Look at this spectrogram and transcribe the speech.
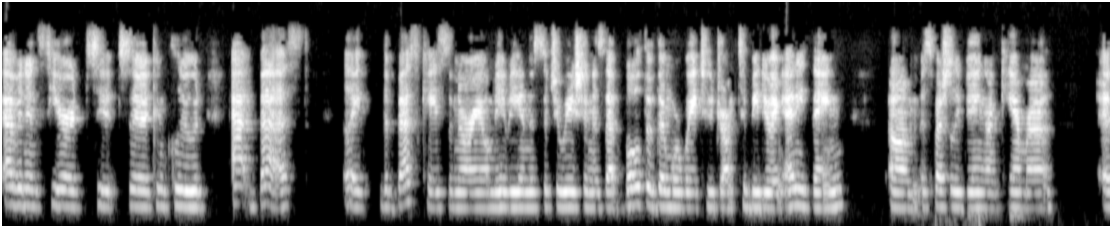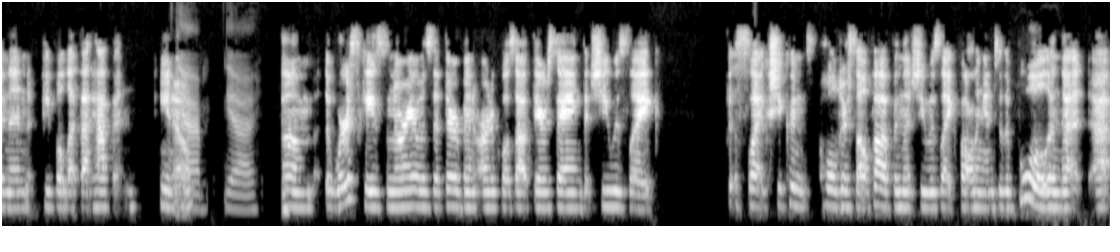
evidence here to to conclude at best like the best case scenario maybe in this situation is that both of them were way too drunk to be doing anything um, especially being on camera and then people let that happen you know? Yeah, yeah, um, the worst case scenario is that there have been articles out there saying that she was like it's like she couldn't hold herself up and that she was like falling into the pool and that uh,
